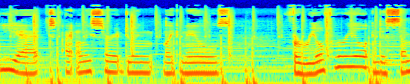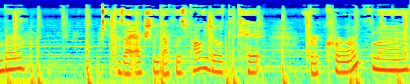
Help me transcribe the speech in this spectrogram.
yet. I only started doing like nails for real for real in December because I actually got this polygel kit for Christmas.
